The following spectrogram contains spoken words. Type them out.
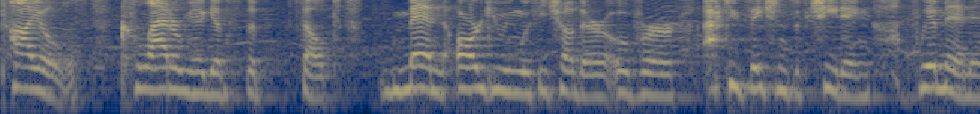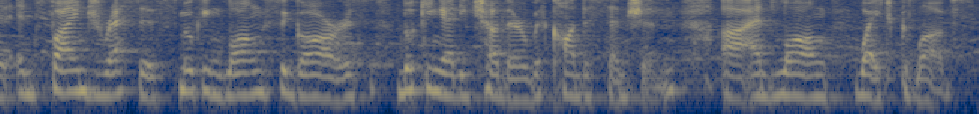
tiles clattering against the felt, men arguing with each other over accusations of cheating, women in, in fine dresses smoking long cigars, looking at each other with condescension, uh, and long white gloves.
